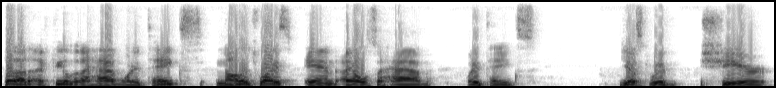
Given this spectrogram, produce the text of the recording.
But I feel that I have what it takes knowledge wise, and I also have what it takes just with sheer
